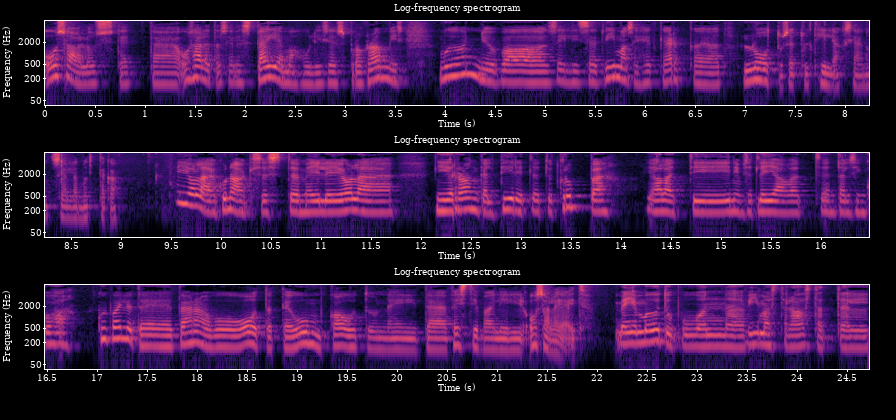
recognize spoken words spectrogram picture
osalust, et äh, osaleda selles täiemahulises programmis või on juba sellised viimase hetke ärkajad lootusetult hiljaks jäänud selle mõttega? ei ole kunagi, sest meil ei ole nii rangelt piiritletud gruppe ja alati inimesed leiavad endale siin koha. kui palju te tänavu ootate umbkaudu neid festivalil osalejaid? meie mõõdupuu on viimastel aastatel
